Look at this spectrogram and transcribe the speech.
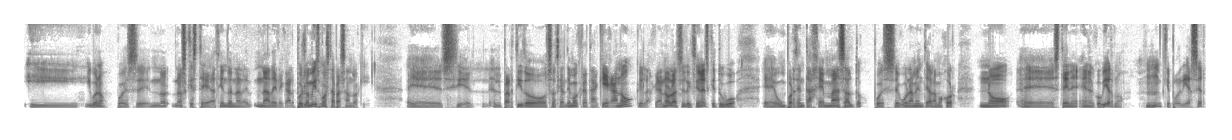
Y, y bueno, pues eh, no, no, es que esté haciendo nada, ilegal. Pues lo mismo está pasando aquí. Eh, si el, Partido Socialdemócrata que ganó, que ganó las elecciones, que tuvo eh, un porcentaje más alto, pues seguramente a lo mejor no eh, esté en el gobierno, que podría ser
